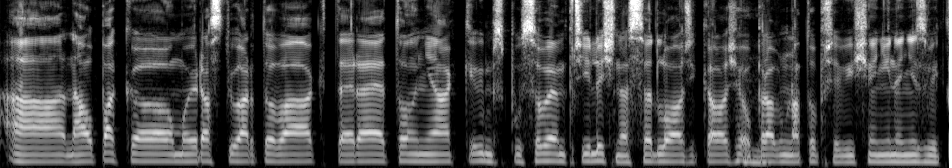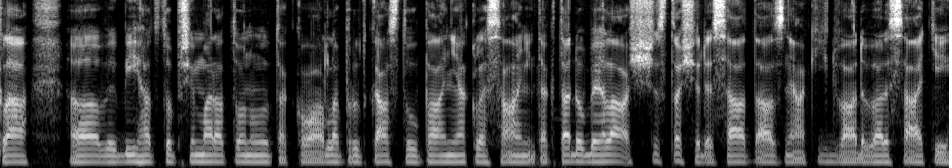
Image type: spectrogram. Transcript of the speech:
A naopak Mojra Stuartová, které to nějakým způsobem příliš nesedlo a říkala, že opravdu na to převýšení není zvyklá vybíhat to při maratonu, takováhle prudká stoupání a klesání, tak ta doběhla až 660 z nějakých 92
